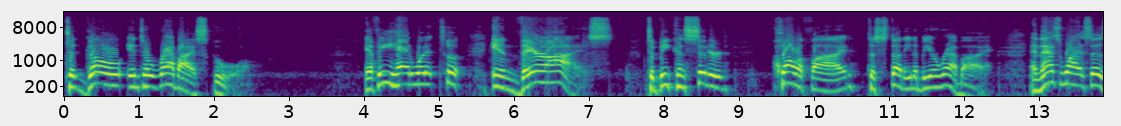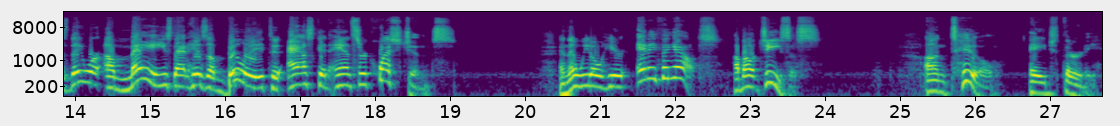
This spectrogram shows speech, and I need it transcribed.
to go into rabbi school. If he had what it took in their eyes to be considered qualified to study to be a rabbi. And that's why it says they were amazed at his ability to ask and answer questions. And then we don't hear anything else about Jesus until age 30,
